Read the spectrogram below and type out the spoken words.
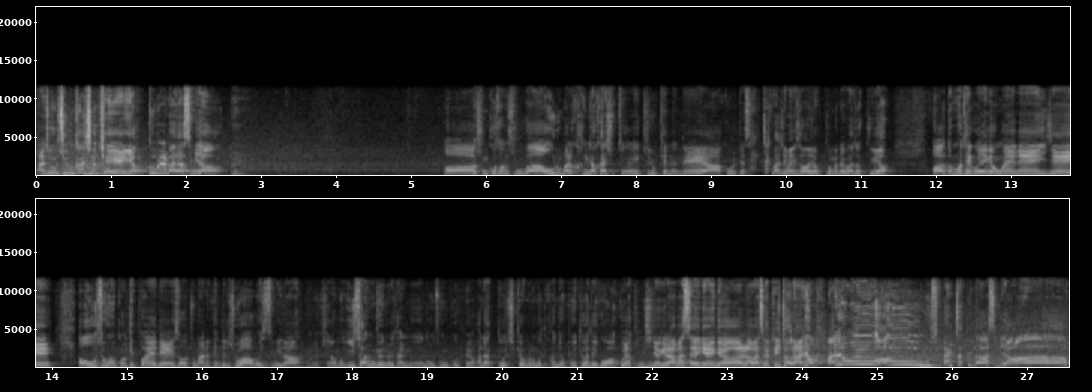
안쪽으로 중간 슈팅 옆그물을 맞았습니다. 아, 준커 선수가 오른발로 강력한 슈팅을 기록했는데 아, 골대 살짝 맞으면서 옆그물을 맞았고요. 아, 또 뭐 대구의 경우에는 이제 어, 오승훈 골키퍼에 대해서 좀 많은 팬들이 좋아하고 있습니다. 역시나 뭐 이선균을 닮은 오승훈 골키퍼의 활약도 지켜보는 것도 관전 포인트가 될 것 같고요. 김진혁이 라마스에게 연결. 라마스가 뒤쪽으로 안용, 안용우, 아우 살짝 빗나갔습니다. 아.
